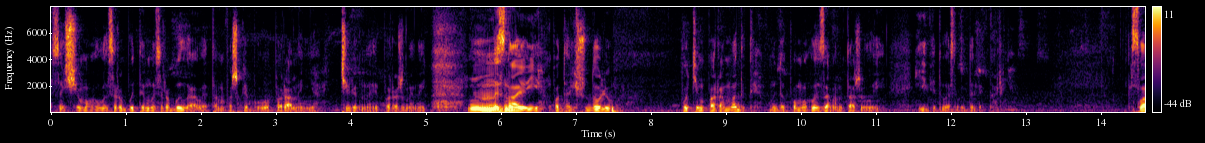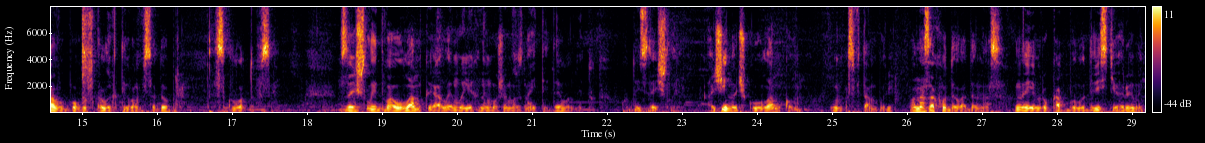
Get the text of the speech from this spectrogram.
Все, що могли зробити, ми зробили, але там важке було поранення черевної порожнини. Не знаю її подальшу долю. Потім парамедики ми допомогли, завантажили її, її відвезли до лікарні. Слава Богу, з колективом все добре, скло то все. Зайшли два уламки, але ми їх не можемо знайти. Де вони тут? Кудись зайшли. А жіночку уламком у нас в тамбурі. Вона заходила до нас. В неї в руках було 200 гривень,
